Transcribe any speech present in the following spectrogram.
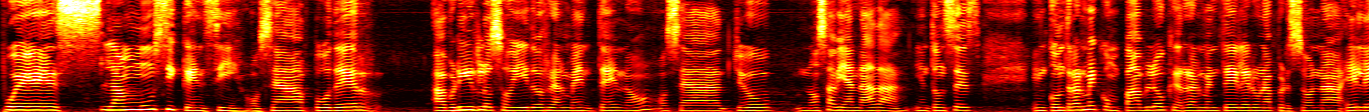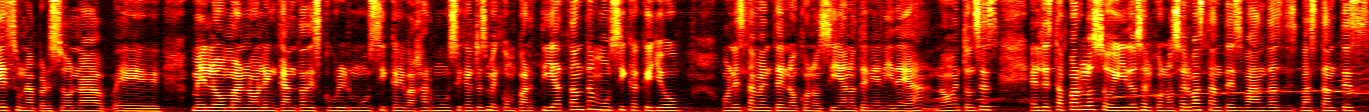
Pues la música en sí, o sea, poder abrir los oídos realmente, ¿no? O sea, yo no sabía nada y entonces encontrarme con Pablo, que realmente él era una persona, él es una persona eh, melómano, le encanta descubrir música y bajar música, entonces me compartía tanta música que yo honestamente no conocía, no tenía ni idea, ¿no? Entonces el destapar los oídos, el conocer bastantes bandas, bastantes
